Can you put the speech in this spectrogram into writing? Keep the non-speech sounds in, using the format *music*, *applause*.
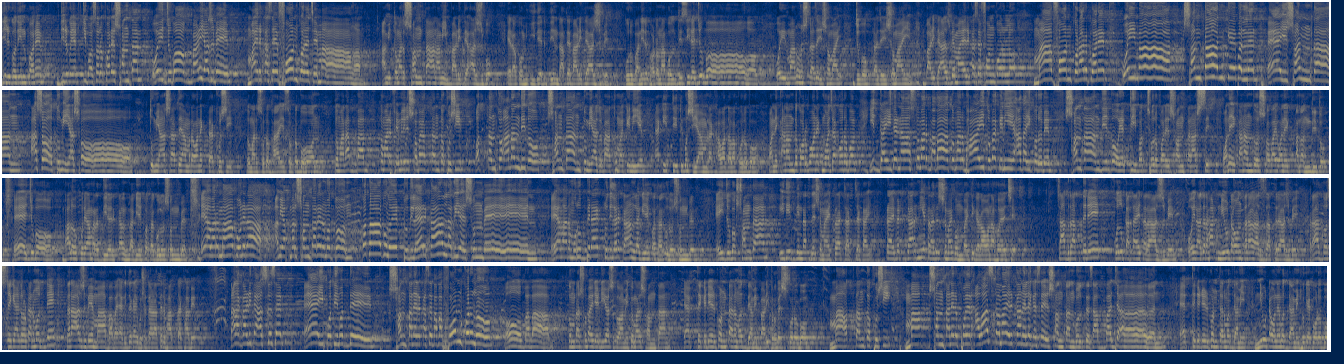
দীর্ঘদিন পরে, দীর্ঘ একটি বছর পরে সন্তান ওই যুবক বাড়ি আসবে। মায়ের কাছে ফোন করেছে, মা আমি তোমার সন্তান, আমি বাড়িতে আসব। এরকম ঈদের দিন রাতে বাড়িতে আসবে। কুরবানির ঘটনা বলতেছি রে যুবক। ওই মানুষটা যেই সময়, যুবকটা যেই সময় বাড়িতে আসবে, মায়ের কাছে ফোন করল। মা ফোন করার পরে ওই মা সন্তানকে বললেন, এই সন্তান, আসো, তুমি আসো। তুমি আসাতে আমরা অনেকটা খুশি। তোমার ছোট ভাই, ছোট বোন, তোমার আব্বা, তোমার ফ্যামিলির সবাই অত্যন্ত খুশি, অত্যন্ত আনন্দিত সন্তান, তুমি আসবা তোমাকে নিয়ে। একই তৃতীয় বসিয়ে আমরা খাওয়া দাওয়া করব, অনেক আনন্দ করব, অনেক মজা করব। ঈদগাহ ঈদের নামাজ তোমার বাবা, তোমার ভাই তোমাকে নিয়ে আদায় করবে। সন্তান দীর্ঘ একটি বছর পরে সন্তান আসছে। অনেক আনন্দ, সবাই অনেক আনন্দিত। এ যুবক, ভালো করে আমার দিলের কান লাগিয়ে কথাগুলো শুনবেন এ আমার মা বোনেরা, আমি আপনার সন্তানের মতন কথাগুলো একটু দিলের কান লাগিয়ে শুনবেন। এ আমার মুরব্বীরা একটু দিলের কান লাগিয়ে কথাগুলো শুনবেন। এই যুবক সন্তান, ঈদের দিন রাতের সময় তারা চার চাকায় প্রাইভেট গাড়ি নিয়ে তাদের সময় বোম্বাই থেকে রওনা হয়েছে, চাঁদ রাত্রে কলকাতায় তারা আসবে। ওই রাজারহাট, নিউ টাউন তারা রাজ রাত্রে আসবে। রাত দশ থেকে এগারোটার মধ্যে তারা আসবে, মা, বাবা এক জায়গায় বসে তারা রাতের ভাতটা খাবে। তারা গাড়িতে আসতেছে, এই প্রতিমধ্যে সন্তানের কাছে বাবা ফোন করল, ও বাবা তোমরা সবাই রেডি আসো আমি তোমার সন্তান। এক থেকে দেড় ঘণ্টার মধ্যে আমি বাড়ি প্রবেশ করব। মা অত্যন্ত খুশি। মা সন্তানের ফোনের আওয়াজটা মায়ের কানে লেগেছে। সন্তান বলতেছে, আব্বা যান এক থেকে দেড় ঘণ্টার মধ্যে আমি নিউ টাউনের মধ্যে আমি ঢুকে পড়ব।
